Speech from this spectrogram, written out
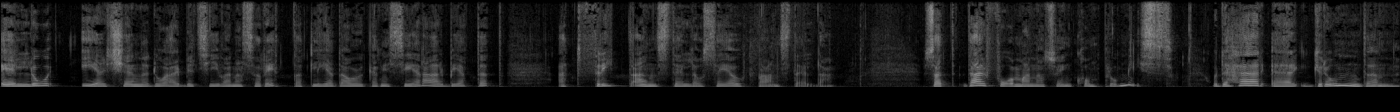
LO erkänner då arbetsgivarnas rätt att leda och organisera arbetet, att fritt anställa och säga upp anställda. Så att där får man alltså en kompromiss. Och det här är grunden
